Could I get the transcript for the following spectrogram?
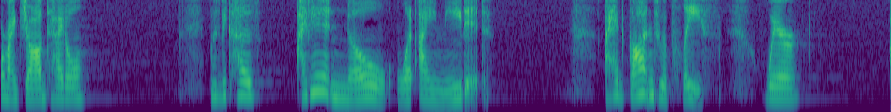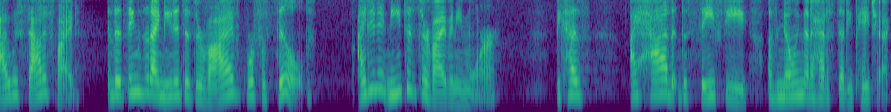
or my job title. It was because I didn't know what I needed. I had gotten to a place where I was satisfied. The things that I needed to survive were fulfilled. I didn't need to survive anymore because I had the safety of knowing that I had a steady paycheck.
